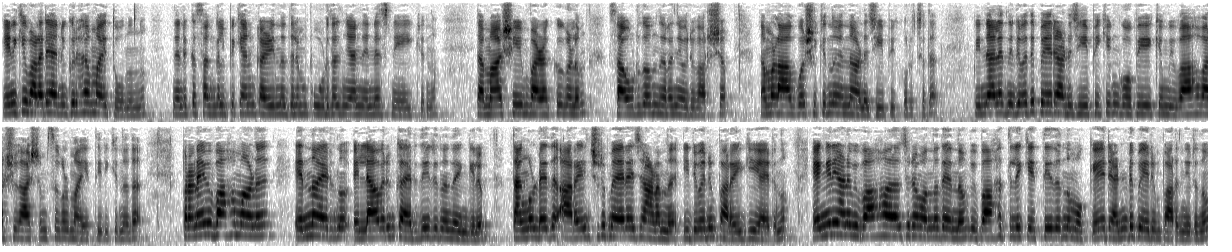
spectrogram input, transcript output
എനിക്ക് വളരെ അനുഗ്രഹമായി തോന്നുന്നു. നിനക്ക് സങ്കല്പിക്കാൻ കഴിയുന്നതിലും കൂടുതൽ ഞാൻ നിന്നെ സ്നേഹിക്കുന്നു. തമാശയും വഴക്കുകളും സൗഹൃദവും നിറഞ്ഞ ഒരു വർഷം നമ്മൾ ആഘോഷിക്കുന്നു എന്നാണ് ജി പി കുറിച്ചത്. പിന്നാലെ നിരവധി പേരാണ് ജി പിക്കും ഗോപികയ്ക്കും വിവാഹ വാർഷികാശംസകളുമായി എത്തിയിരിക്കുന്നത്. പ്രണയവിവാഹമാണ് എന്നായിരുന്നു എല്ലാവരും കരുതിയിരുന്നതെങ്കിലും തങ്ങളുടേത് അറേഞ്ച്ഡ് മാരേജ് ആണെന്ന് ഇരുവരും പറയുകയായിരുന്നു. എങ്ങനെയാണ് വിവാഹാലോചന വന്നതെന്നും വിവാഹത്തിലേക്ക് എത്തിയതെന്നും ഒക്കെ രണ്ടുപേരും പറഞ്ഞിരുന്നു.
